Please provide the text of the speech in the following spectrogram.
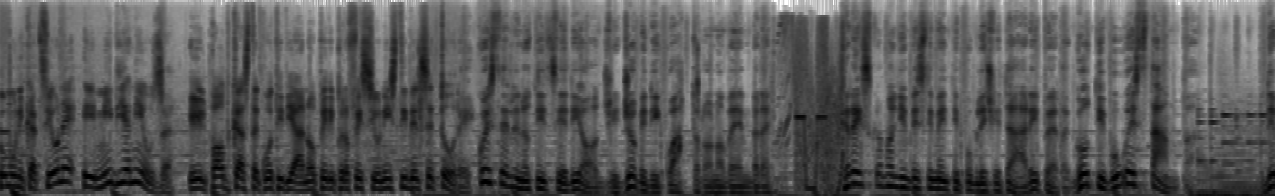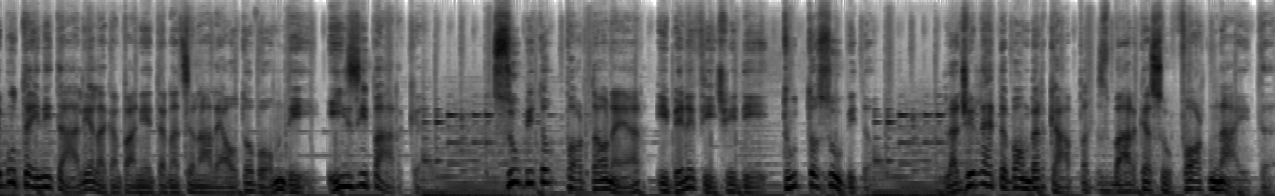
comunicazione e media news, il podcast quotidiano per i professionisti del settore. Queste le notizie di oggi, giovedì 4 novembre. Crescono gli investimenti pubblicitari per GoTV e Stampa. Debutta in Italia la campagna internazionale Out di Easy Park. Subito porta on air i benefici di Tutto Subito. La Gillette Bomber Cup sbarca su Fortnite.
